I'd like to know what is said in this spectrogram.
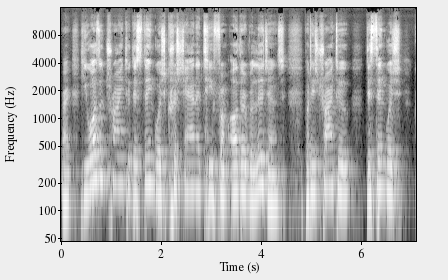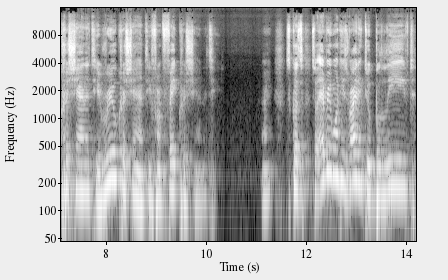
right? He wasn't trying to distinguish Christianity from other religions, but he's trying to distinguish Christianity, real Christianity, from fake Christianity, right? Because so everyone he's writing to believed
